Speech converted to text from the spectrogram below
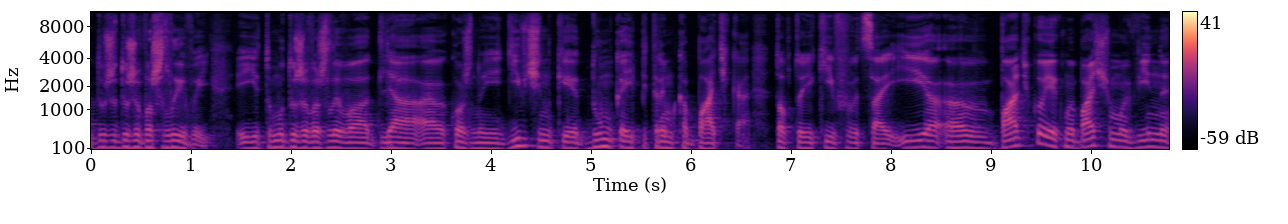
дуже дуже важливий. І тому дуже важлива для кожної дівчинки думка і підтримка батька. Тобто, який в це. І батько, як ми бачимо, він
